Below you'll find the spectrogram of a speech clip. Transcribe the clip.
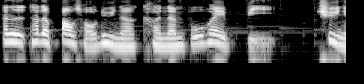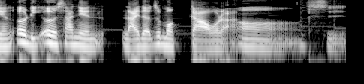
但是它的报酬率呢，可能不会比去年二零二三年来的这么高啦。哦，是。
